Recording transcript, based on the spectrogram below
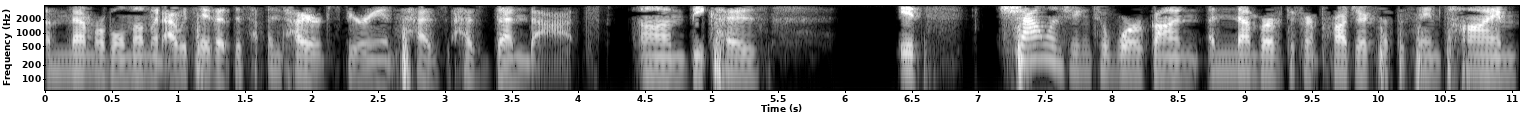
a memorable moment, I would say that this entire experience has, has been that. Um, because it's challenging to work on a number of different projects at the same time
